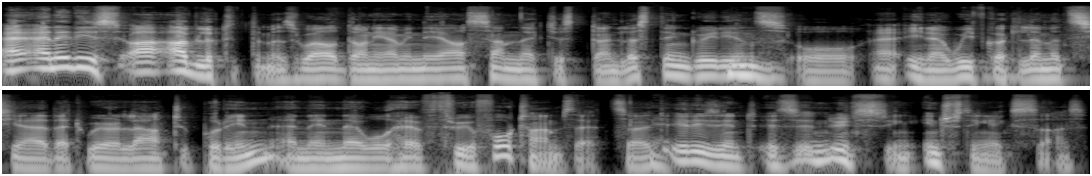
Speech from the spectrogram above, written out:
And, and it is. I, I've looked at them as well, Donny. I mean, there are some that just don't list the ingredients, Hmm. or uh, you know, we've got limits here that we're allowed to put in, and then they will have three or four times that. So it, it is. It's an interesting, interesting exercise.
